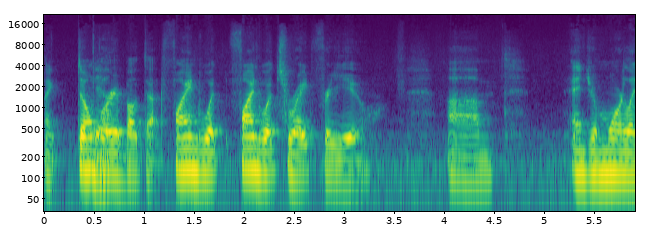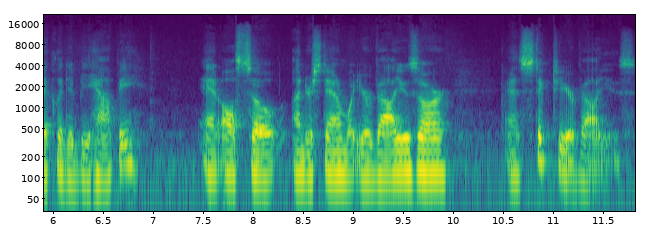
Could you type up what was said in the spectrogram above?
Like, don't yeah. worry about that. Find what find what's right for you um, and you're more likely to be happy and also understand what your values are and stick to your values.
